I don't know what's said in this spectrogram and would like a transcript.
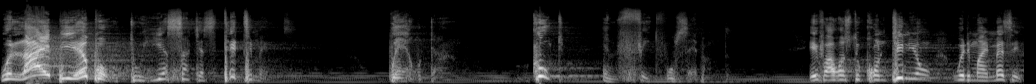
Will I be able to hear such a statement? Well done, good and faithful servant. If I was to continue with my message,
